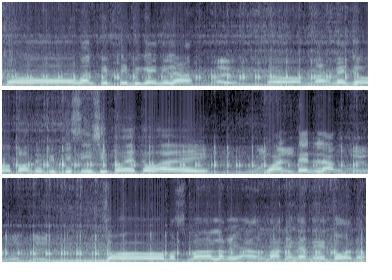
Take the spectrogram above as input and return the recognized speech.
So, 150 bigay nila. So, medyo 250cc to. Ito ay 110 lang. So, mas malaki ang makina nito, ano?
